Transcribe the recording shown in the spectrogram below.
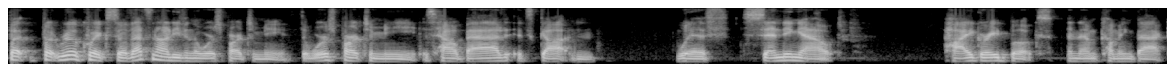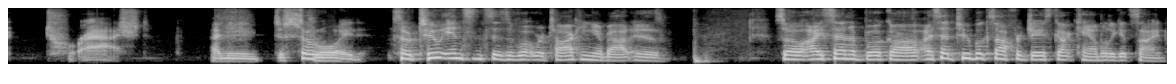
But but real quick, so that's not even the worst part to me. The worst part to me is how bad it's gotten with sending out high grade books and them coming back trashed. I mean, destroyed. so two instances of what we're talking about is so I sent a book off I sent two books off for J. Scott Campbell to get signed.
